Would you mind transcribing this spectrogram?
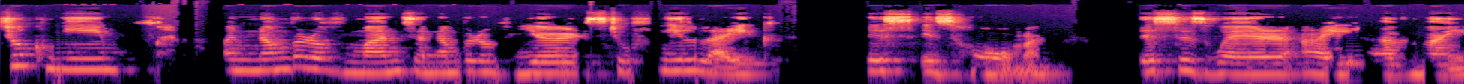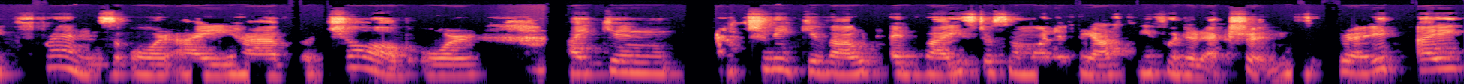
took me a number of months, a number of years to feel like this is home this is where I have my friends, or I have a job, or I can actually give out advice to someone if they ask me for directions, right? I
